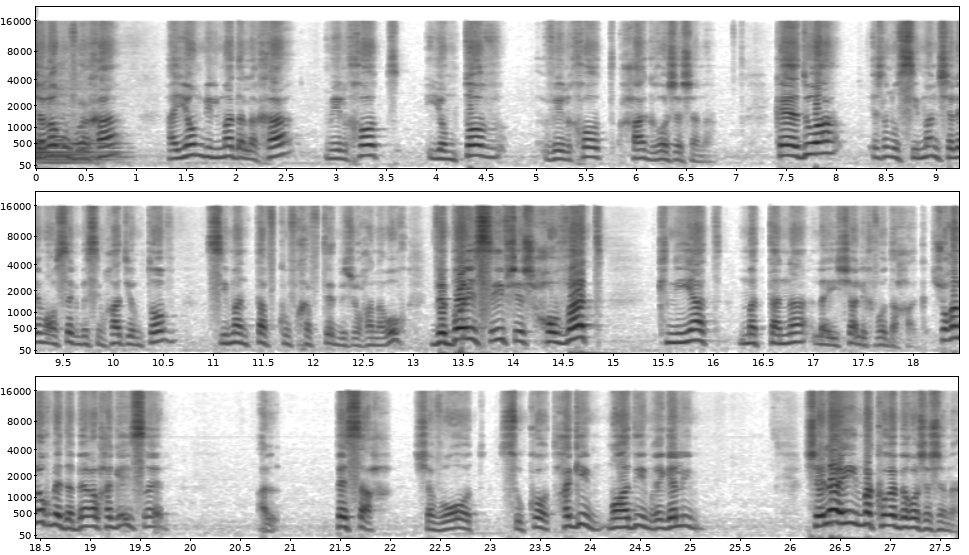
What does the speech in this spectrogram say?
שלום וברכה, היום נלמד הלכה מהלכות יום טוב והלכות חג ראש השנה. כידוע, יש לנו סימן שלם העוסק בשמחת יום טוב, סימן תקכ"ט בשולחן ערוך, ובו יש סעיף שיש חובת קניית מתנה לאישה לכבוד החג. שולחן ערוך מדבר על חגי ישראל, על פסח, שבועות, סוכות, חגים, מועדים, רגלים. שאלה היא, מה קורה בראש השנה?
